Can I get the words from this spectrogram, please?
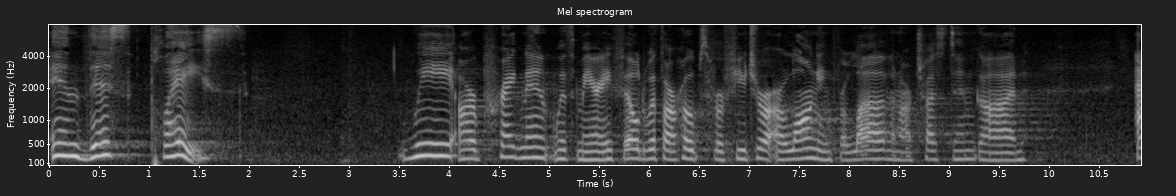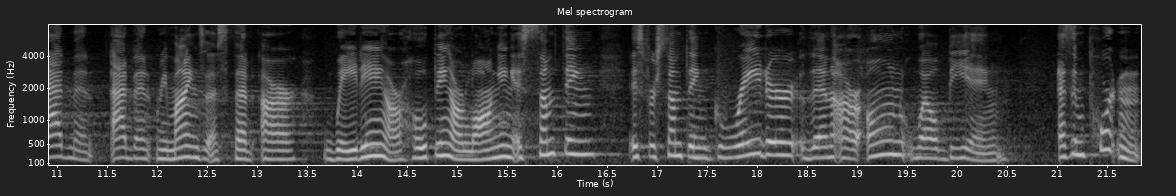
in this place. We are pregnant with Mary, filled with our hopes for future, our longing for love, and our trust in God. Advent, Advent reminds us that our waiting, our hoping, our longing is something is for something greater than our own well being, as important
